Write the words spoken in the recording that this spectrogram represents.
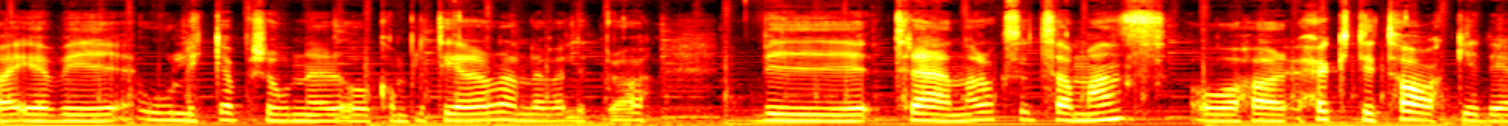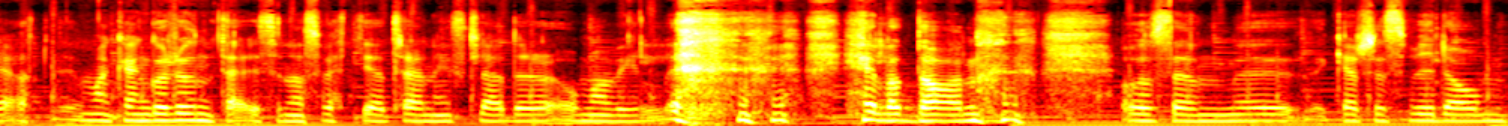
är vi olika personer och kompletterar varandra väldigt bra. Vi tränar också tillsammans och har högt i tak i det att man kan gå runt här i sina svettiga träningskläder om man vill hela dagen. Och sen eh, kanske svida om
